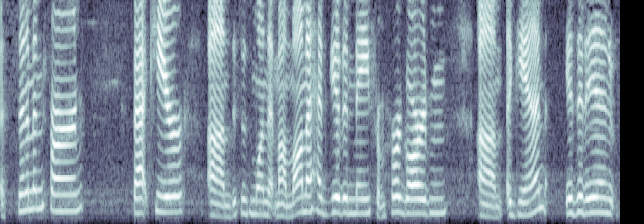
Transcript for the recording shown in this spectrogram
a cinnamon fern back here. Um, this is one that my mama had given me from her garden. Um, again, is it in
